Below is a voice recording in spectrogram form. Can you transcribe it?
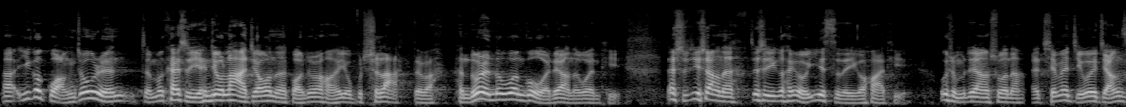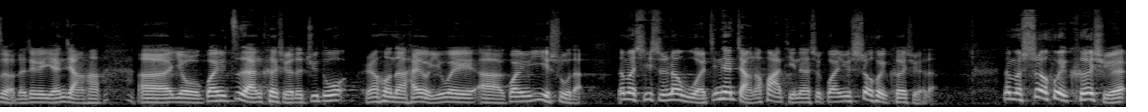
啊，一个广州人怎么开始研究辣椒呢？广州人好像又不吃辣，对吧？很多人都问过我这样的问题。但实际上呢，这是一个很有意思的一个话题。为什么这样说呢？呃前面几位讲者的这个演讲哈，呃，有关于自然科学的居多，然后呢，还有一位呃关于艺术的。那么其实呢，我今天讲的话题呢是关于社会科学的。那么社会科学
